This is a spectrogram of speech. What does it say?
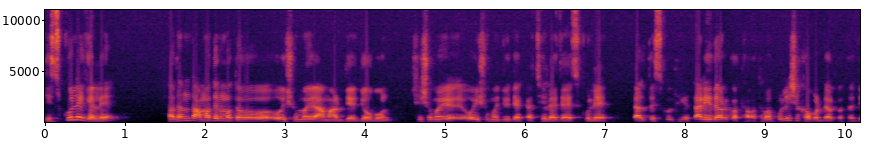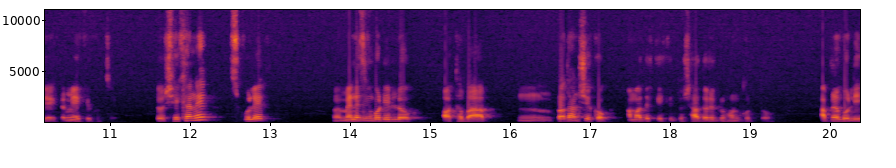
যে স্কুলে গেলে সাধারণত আমাদের মতো ওই সময় আমার যে যৌবন, সে সময়, ওই সময় যদি একটা ছেলে যায় স্কুলে, তাহলে তো স্কুল থেকে তাড়িয়ে দেওয়ার কথা অথবা পুলিশে খবর দেওয়ার কথা যে একটা মেয়েকে খুঁজছে। তো সেখানে স্কুলের ম্যানেজিং বডির লোক অথবা প্রধান শিক্ষক আমাদেরকে কিন্তু সাদরে গ্রহণ করত। আপনার বলি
